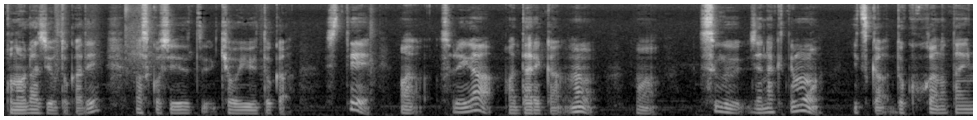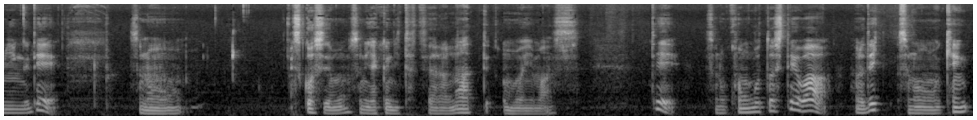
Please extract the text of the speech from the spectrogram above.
このラジオとかで、まあ、少しずつ共有とかして、まあ、それがま誰かの、まあ、すぐじゃなくてもいつかどこかのタイミングでその少しでもその役に立てたらなって思います。でその今後としてはそのでそのけん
